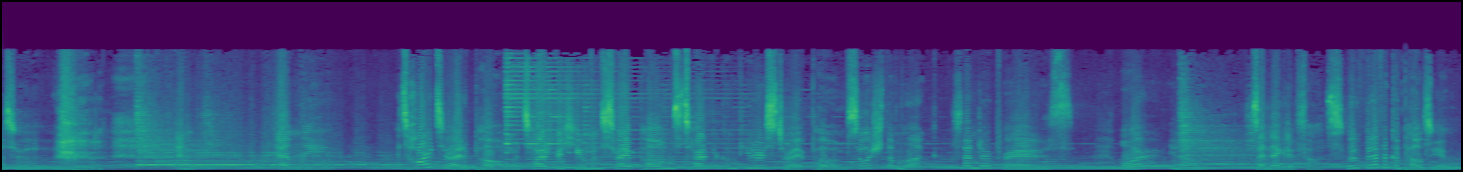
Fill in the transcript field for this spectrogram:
and gently. It's hard to write a poem. It's hard for humans to write poems. It's hard for computers to write poems. So wish them luck. Send our prayers. Or, you know, send negative thoughts. Whatever compels you.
